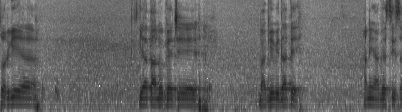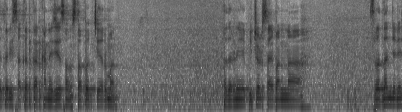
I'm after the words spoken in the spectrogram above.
स्वर्गीय या तालुक्याचे भाग्यविधाते आणि अगस्ती सहकारी साखर कारखान्याचे संस्थापक चेअरमन आदरणीय पिचड साहेबांना श्रद्धांजली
